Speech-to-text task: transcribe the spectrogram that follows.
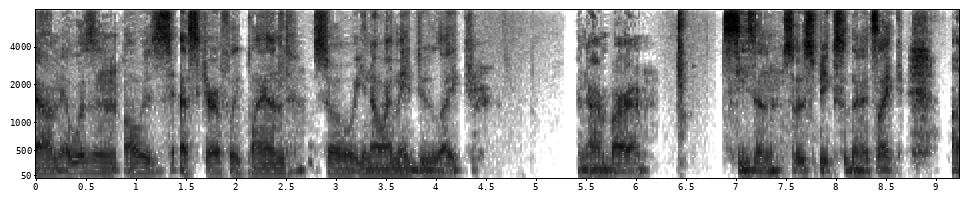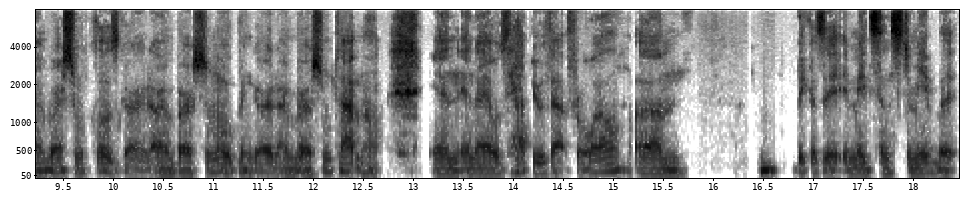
Um, it wasn't always as carefully planned. So, you know, I may do like an armbar season, so to speak. So then it's like arm bars from close guard, arm bars from open guard, arm bars from top mount. And and I was happy with that for a while. Um, because it, it made sense to me, but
